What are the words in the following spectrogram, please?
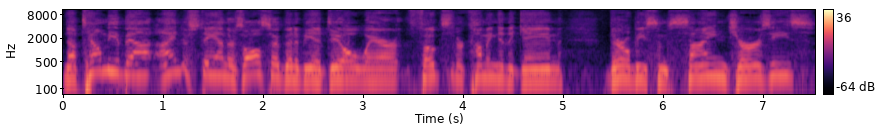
Now, tell me about. I understand there's also going to be a deal where folks that are coming to the game, there will be some signed jerseys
